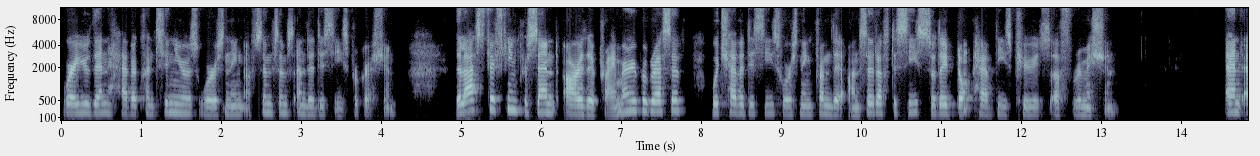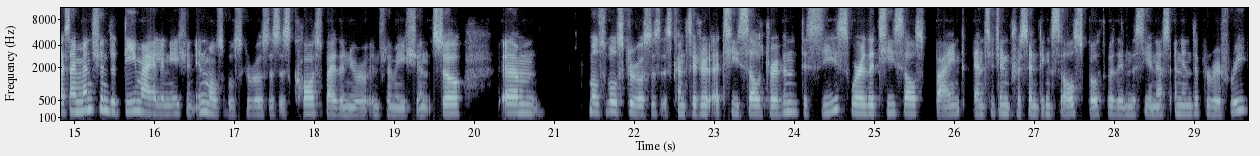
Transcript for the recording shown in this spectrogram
where you then have a continuous worsening of symptoms and the disease progression. The last 15% are the primary progressive, which have a disease worsening from the onset of disease, so they don't have these periods of remission. And as I mentioned, the demyelination in multiple sclerosis is caused by the neuroinflammation. So um, Multiple sclerosis is considered a T cell driven disease where the T cells bind antigen presenting cells both within the CNS and in the periphery,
